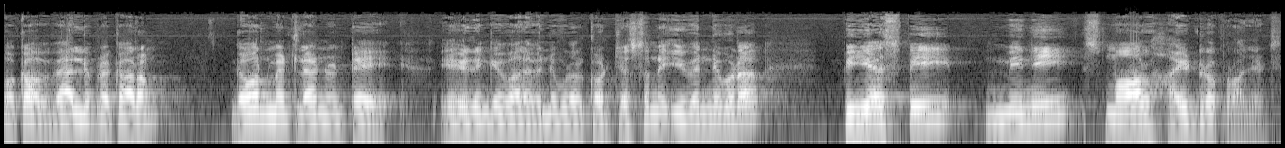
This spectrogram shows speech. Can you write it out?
ఒక వాల్యూ ప్రకారం. గవర్నమెంట్ ల్యాండ్ ఉంటే ఏ విధంగా ఇవ్వాలి అవన్నీ కూడా వర్కౌట్ చేస్తున్నాయి ఇవన్నీ కూడా PSP mini small hydro projects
